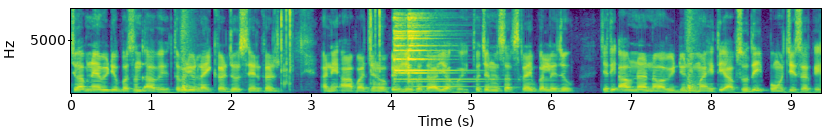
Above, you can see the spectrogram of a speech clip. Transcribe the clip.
જો આપને આ વીડિયો પસંદ આવે તો વીડિયો લાઇક કરજો શેર કરજો અને આ પાંચ ચેનલ પહેલી વખત આવ્યા હોય તો ચેનલ સબસ્ક્રાઈબ કરી લેજો જેથી આવનાર નવા વિડીયોની માહિતી આપ સુધી પહોંચી શકે.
